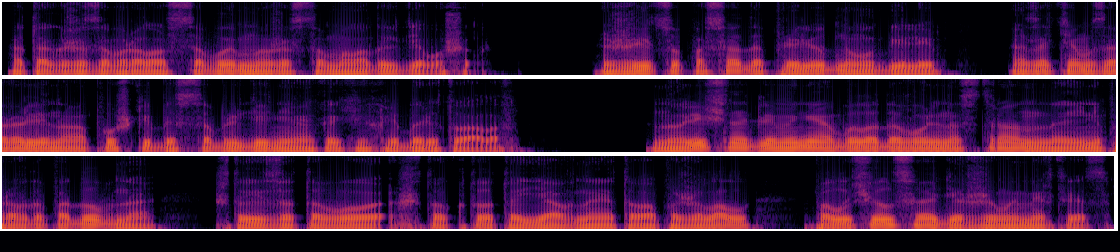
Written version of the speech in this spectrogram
а также забрала с собой множество молодых девушек. Жрицу посада прилюдно убили, а затем зарыли на опушке без соблюдения каких-либо ритуалов. Но лично для меня было довольно странно и неправдоподобно, что из-за того, что кто-то явно этого пожелал, получился одержимый мертвец.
